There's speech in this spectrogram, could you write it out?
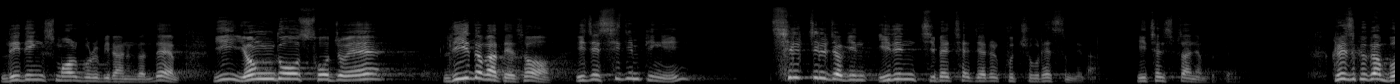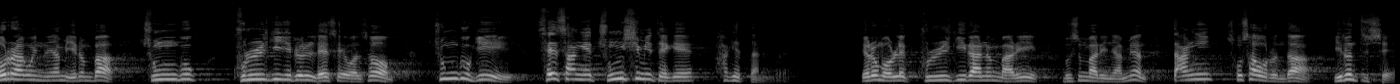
Leading Small Group이라는 건데 이 영도 소조의 리더가 돼서 이제 시진핑이 실질적인 1인 지배 체제를 구축을 했습니다. 2014년부터. 그래서 그가 뭐를 하고 있느냐면 이른바 중국 굴기를 내세워서 중국이 세상의 중심이 되게 하겠다는 거예요. 여러분 원래 굴기라는 말이 무슨 말이냐면 땅이 솟아오른다 이런 뜻이에요.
